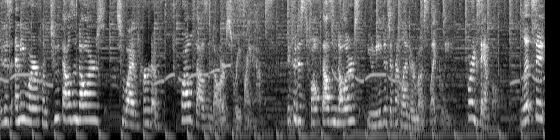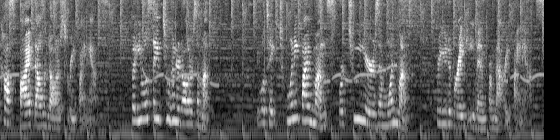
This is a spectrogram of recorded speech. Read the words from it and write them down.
It is anywhere from $2,000 to I've heard of $12,000 to refinance. If it is $12,000, you need a different lender most likely. For example, let's say it costs $5,000 to refinance, but you will save $200 a month. It will take 25 months or two years and one month for you to break even from that refinance.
